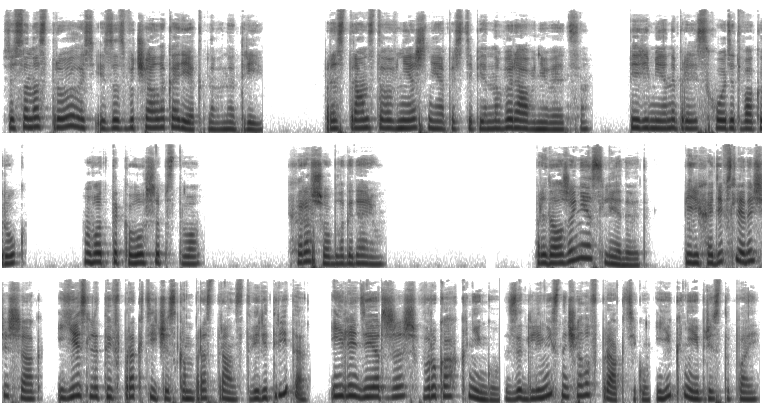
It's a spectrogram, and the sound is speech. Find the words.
Все сонастроилось и зазвучало корректно внутри. Пространство внешнее постепенно выравнивается. Перемены происходят вокруг. Вот такое волшебство. Хорошо, благодарю. Продолжение следует. Переходи в следующий шаг. Если ты в практическом пространстве ретрита или держишь в руках книгу, загляни сначала в практику и к ней приступай.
